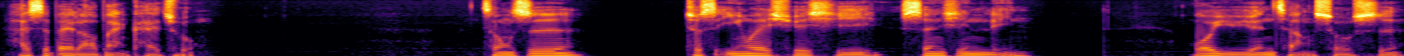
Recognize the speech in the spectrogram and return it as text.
还是被老板开除。总之，就是因为学习身心灵，我与园长熟识。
